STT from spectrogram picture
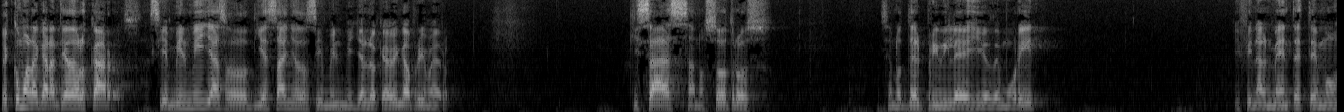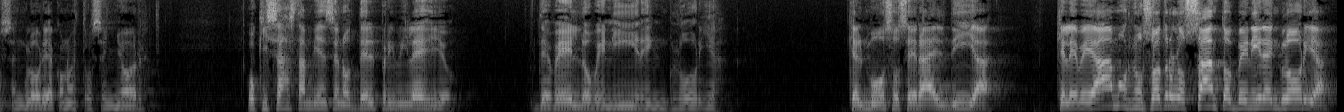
Es como la garantía de los carros. 100 mil millas o 10 años o 100 mil millas, lo que venga primero. Quizás a nosotros se nos dé el privilegio de morir y finalmente estemos en gloria con nuestro Señor o quizás también se nos dé el privilegio de verlo venir en gloria. Qué hermoso será el día que le veamos nosotros los santos venir en gloria.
